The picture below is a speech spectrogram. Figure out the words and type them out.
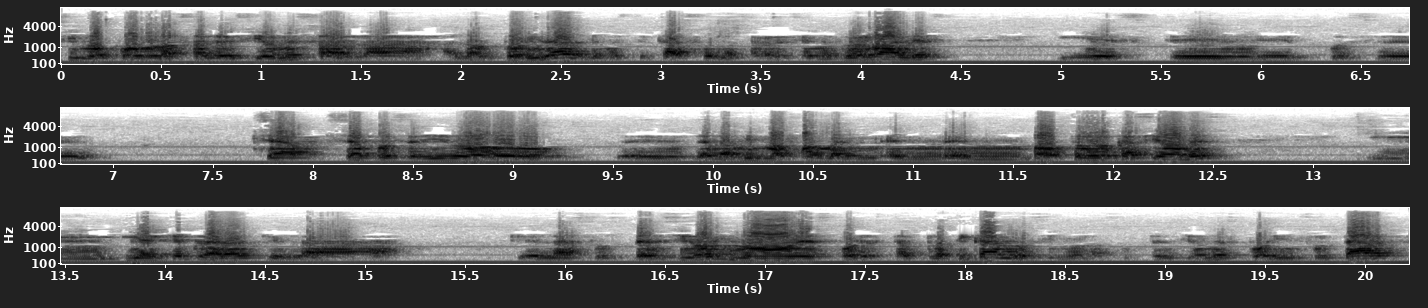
sino por las agresiones a la, a la autoridad, en este caso las agresiones verbales, y este pues eh, se, ha, se, ha, procedido eh, de la misma forma en, en, otras ocasiones y, hay que aclarar que la que la suspensión no es por estar platicando sino la suspensión es por insultar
